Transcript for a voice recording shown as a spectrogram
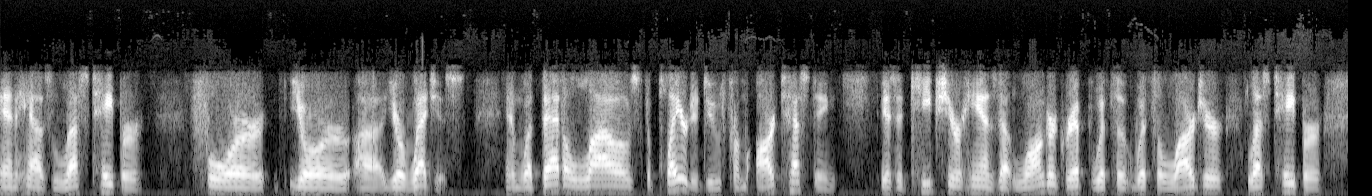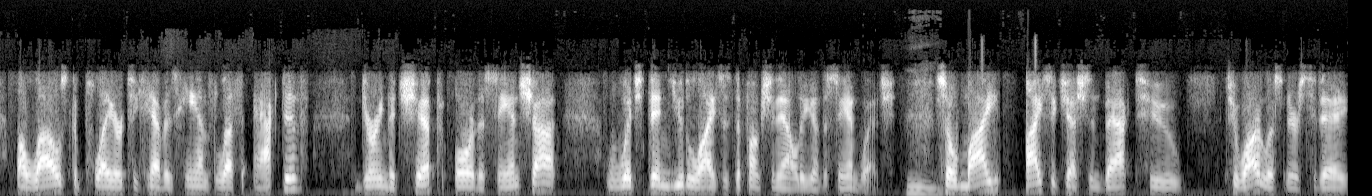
and has less taper for your uh, your wedges. And what that allows the player to do from our testing is it keeps your hands that longer grip with the with the larger, less taper, allows the player to have his hands less active during the chip or the sand shot, which then utilizes the functionality of the sand wedge. Mm. So my my suggestion back to to our listeners today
